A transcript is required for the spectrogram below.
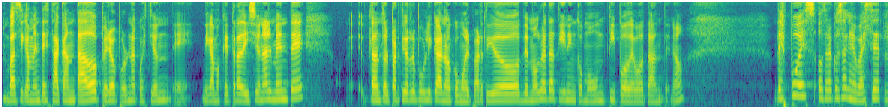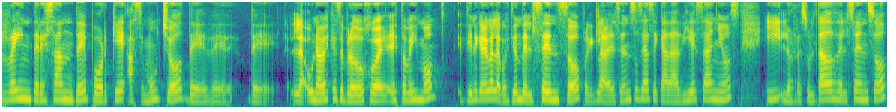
básicamente está cantado, pero por una cuestión, digamos que tradicionalmente tanto el Partido Republicano como el Partido Demócrata tienen como un tipo de votante, ¿no? Después, otra cosa que me parece re interesante, porque hace mucho, de, de, una vez que se produjo esto mismo, tiene que ver con la cuestión del censo, porque claro, el censo se hace cada 10 años y los resultados del censo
